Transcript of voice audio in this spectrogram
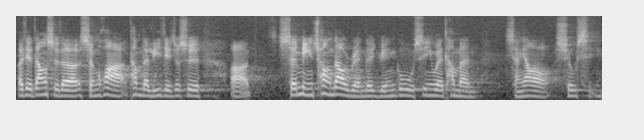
而且当时的神话，他们的理解就是，啊，神明创造人的缘故是因为他们想要休息，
